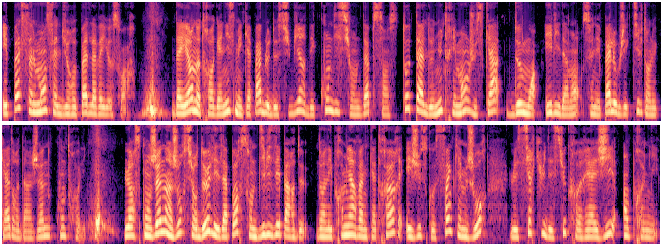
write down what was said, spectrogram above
et pas seulement celles du repas de la veille au soir. D'ailleurs, notre organisme est capable de subir des conditions d'absence totale de nutriments jusqu'à deux mois. Évidemment, ce n'est pas l'objectif dans le cadre d'un jeûne contrôlé. Lorsqu'on jeûne un jour sur deux, les apports sont divisés par deux. Dans les premières 24 heures et jusqu'au cinquième jour, le circuit des sucres réagit en premier.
